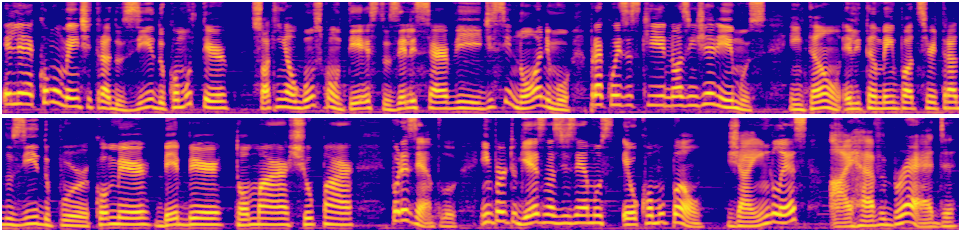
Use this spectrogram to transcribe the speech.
Ele é comumente traduzido como ter, só que em alguns contextos ele serve de sinônimo para coisas que nós ingerimos. Então, ele também pode ser traduzido por comer, beber, tomar, chupar. Por exemplo, em português nós dizemos eu como pão. Já em inglês, I have bread.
